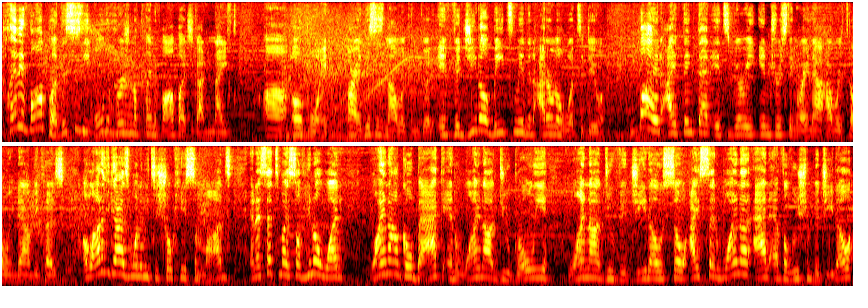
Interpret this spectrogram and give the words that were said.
Planet Vampa, this is the older version of Planet Vampa, I just got knifed. Uh, oh boy. Alright, this is not looking good. If Vegito beats me, then I don't know what to do. But I think that it's very interesting right now how we're throwing down because a lot of you guys wanted me to showcase some mods, and I said to myself, you know what? Why not go back and why not do Broly? Why not do Vegito? So I said, why not add Evolution Vegito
